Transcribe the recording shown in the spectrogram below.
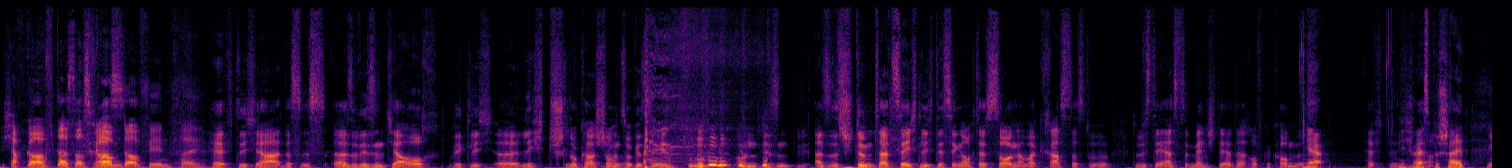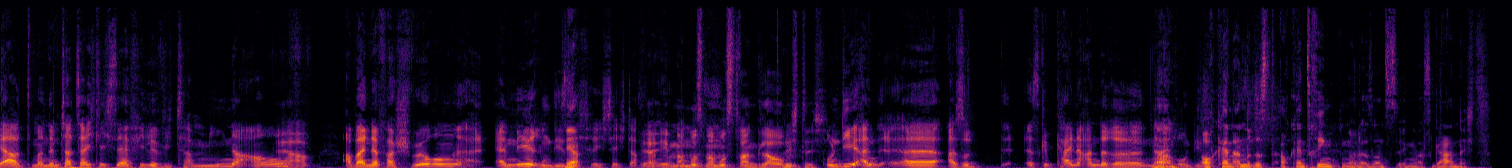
Ich habe gehofft, dass das Krass. kommt auf jeden Fall. heftig, ja. Das ist, also wir sind ja auch wirklich äh, Lichtschlucker schon so gesehen. Und wir sind, also es stimmt tatsächlich, deswegen auch der Song, aber krass, dass du, du bist der erste Mensch, der darauf gekommen ist. Ja, Heftig. ich weiß ja. Bescheid. Ja, und man nimmt tatsächlich sehr viele Vitamine auf. Ja, Aber in der Verschwörung äh, ernähren die sich Ja. richtig davon. ja, eben, man muss, man muss dran glauben. Richtig. Und die, an, äh, also es gibt keine andere Nahrung. Nein, die auch kein anderes, auch kein Trinken oder sonst irgendwas, gar nichts.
